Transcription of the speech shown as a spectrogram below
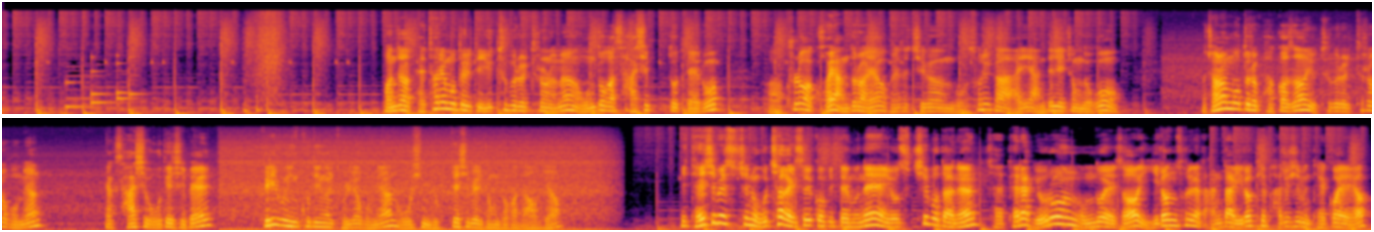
먼저 배터리 모드일 때 유튜브를 틀어놓으면 온도가 40도대로 어, 쿨러가 거의 안 돌아요. 그래서 지금 뭐 소리가 아예 안 들릴 정도고 전원 모드를 바꿔서 유튜브를 틀어보면 약 45dB 그리고 인코딩을 돌려보면 56dB 정도가 나오죠. 이 데시벨 수치는 오차가 있을 거기 때문에 이 수치보다는 자, 대략 이런 온도에서 이런 소리가 난다 이렇게 봐주시면 될 거예요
